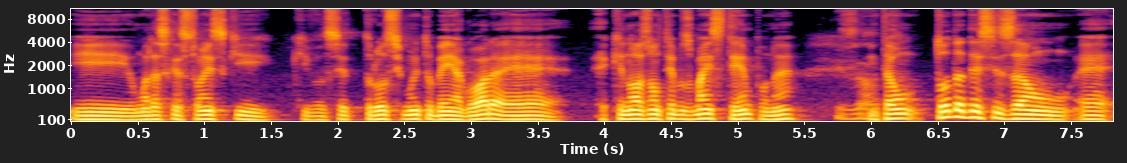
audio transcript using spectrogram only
E uma das questões que, que você trouxe muito bem agora é, é que nós não temos mais tempo, né? Exato. Então, toda decisão é,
